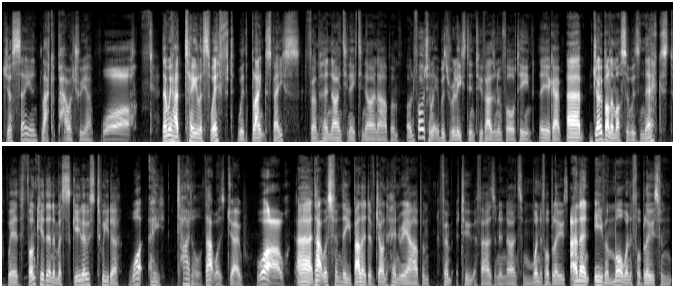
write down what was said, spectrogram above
Just saying. Lack of power trio. Whoa. Then we had Taylor Swift with Blank Space from her 1989 album. Unfortunately, it was released in 2014. There you go. Uh, Joe Bonamassa was next with Funkier Than a Mosquito's Tweeter. What a title that was, Joe. Whoa! Uh, that was from the Ballad of John Henry album from 2009. Some wonderful blues. And then even more wonderful blues from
